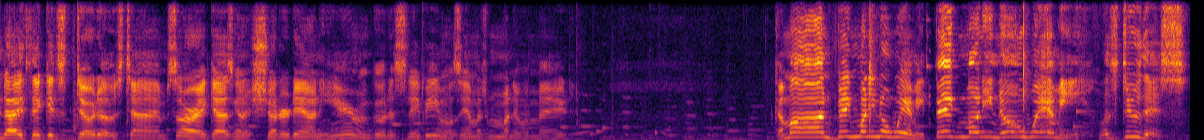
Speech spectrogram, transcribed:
And I think it's Dodo's time. So, alright guys, I'm gonna shut her down here. We'll go to sleepy and we'll see how much money we made. Come on! Big money, no whammy! Big money, no whammy! Let's do this!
